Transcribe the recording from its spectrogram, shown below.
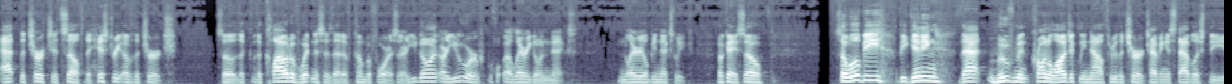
at the church itself, the history of the church. So the the cloud of witnesses that have come before us. Are you going? Are you or uh, Larry going next? Larry will be next week. Okay, so so we'll be beginning that movement chronologically now through the church, having established the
